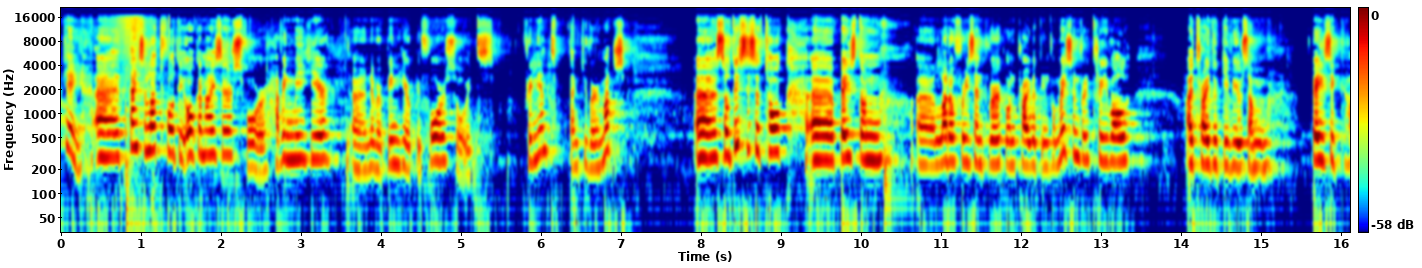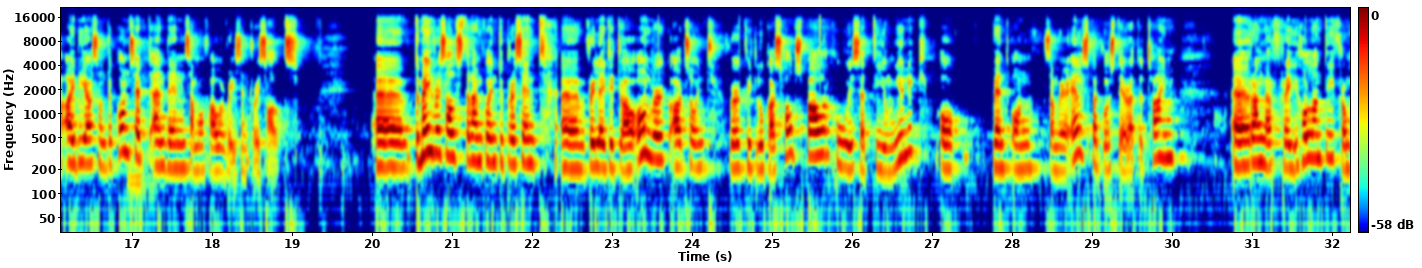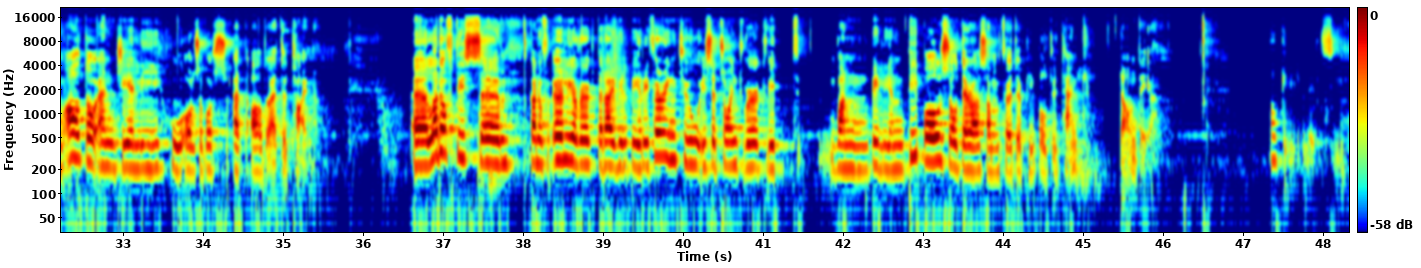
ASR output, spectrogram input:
Okay, uh, thanks a lot for the organizers for having me here. Uh, never been here before, so it's brilliant. Thank you very much. Uh, so this is a talk uh, based on a lot of recent work on private information retrieval. I try to give you some basic ideas on the concept and then some of our recent results. Uh, the main results that I'm going to present uh, related to our own work are joint work with Lukas Holzbauer, who is at TU Munich, or went on somewhere else but was there at the time, uh, Ragnar Freij-Hollanti from Aalto, and Jie Li, who also was at Aalto at the time. A lot of this um, kind of earlier work that I will be referring to is a joint work with 1 billion people, so there are some further people to thank down there. Okay, let's see.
